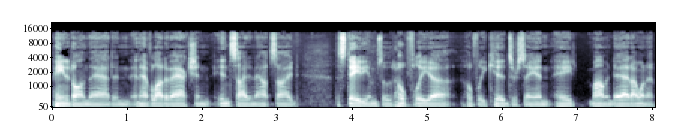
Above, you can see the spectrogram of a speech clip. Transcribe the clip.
painted on that, and, and have a lot of action inside and outside the stadium, so that hopefully uh, hopefully kids are saying, "Hey, mom and dad, I want to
